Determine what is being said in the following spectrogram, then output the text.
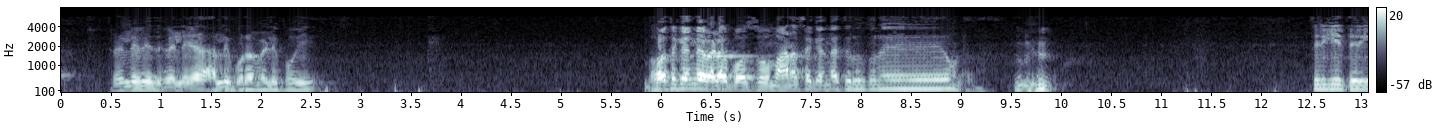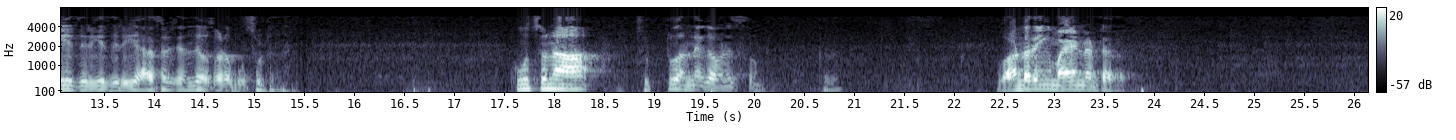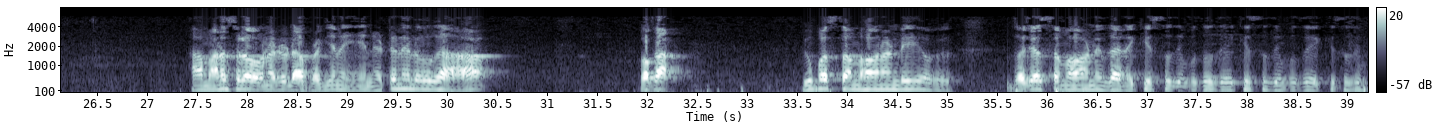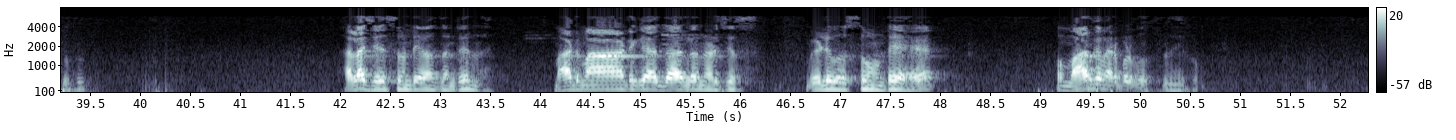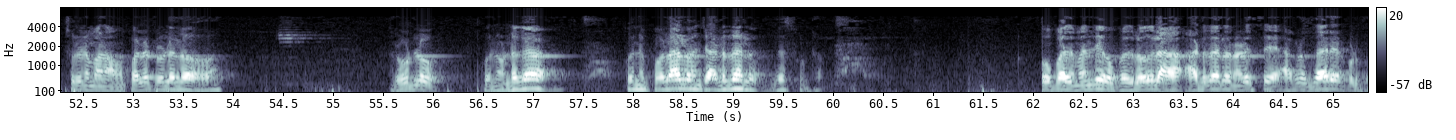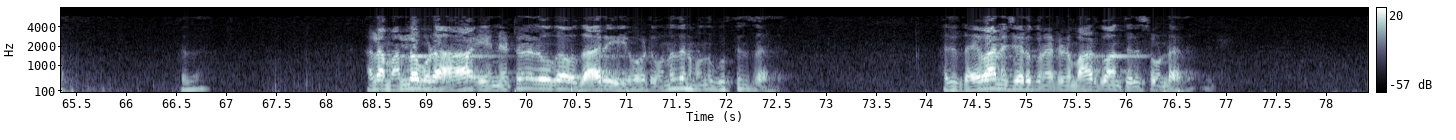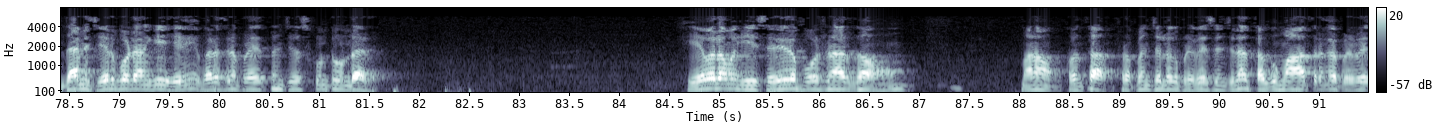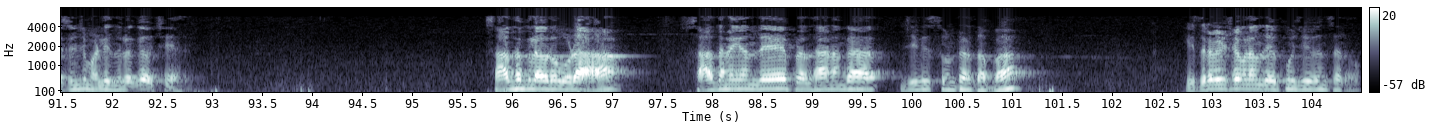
రెల్లి వీధి వెళ్ళి అల్లిపురం వెళ్ళిపోయి భౌతికంగా వెళ్ళకపోవచ్చు మానసికంగా తిరుగుతూనే ఉంటుంది. తిరిగి తిరిగి తిరిగి తిరిగి అలసట చెంది ఒక చోట కూర్చుంటుంది. కూర్చున్న చుట్టూ అన్నీ గమనిస్తూ ఉంటుంది. కదా? వాండరింగ్ మైండ్ అంటారు. ఆ మనసులో ఉన్నటువంటి ఆ ప్రజ్ఞని నెట్ట నిలువుగా ఒక వ్యూపస్తంభం అండి ఒక ధ్వజస్తంభం దాన్ని ఎక్కిస్తూ దింపుతూ ఎక్కిస్తూ దింపుతూ ఎక్కిస్తూ దింపుతూ. అలా చేస్తుంటే ఏమవుతుందంటే మాటి మాటిగా దారిలో నడిచి వెళ్ళి వస్తూ ఉంటే ఓ మార్గం ఏర్పడిపోతుంది నీకు. చూడండి మనం పల్లెటూళ్ళలో రోడ్లు కొన్ని ఉండగా కొన్ని పొలాల్లోంచి అడ్డదారులు వేసుకుంటాం. ఓ పది మంది ఓ పది రోజులు అడ్డదారిలో నడిస్తే అక్కడ దారి ఏర్పడిపోతుంది. కదా? అలా మనలో కూడా ఈ నెట్ట నిలువుగా దారి ఒకటి ఉన్నదని ముందు గుర్తించాలి. అది దైవాన్ని చేరుకునేటువంటి మార్గం అని తెలుసు ఉండాలి. దాన్ని చేరుకోవడానికి వలసిన ప్రయత్నం చేసుకుంటూ ఉండాలి. కేవలం ఈ శరీర పోషణార్థం మనం కొంత ప్రపంచంలోకి ప్రవేశించినా తగు మాత్రంగా ప్రవేశించి మళ్ళీ ఇందులోకే వచ్చేయాలి. సాధకులు కూడా సాధన ఎందే ప్రధానంగా జీవిస్తూ ఉంటారు తప్ప ఇతర విషయములందు ఎక్కువ జీవించరు.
